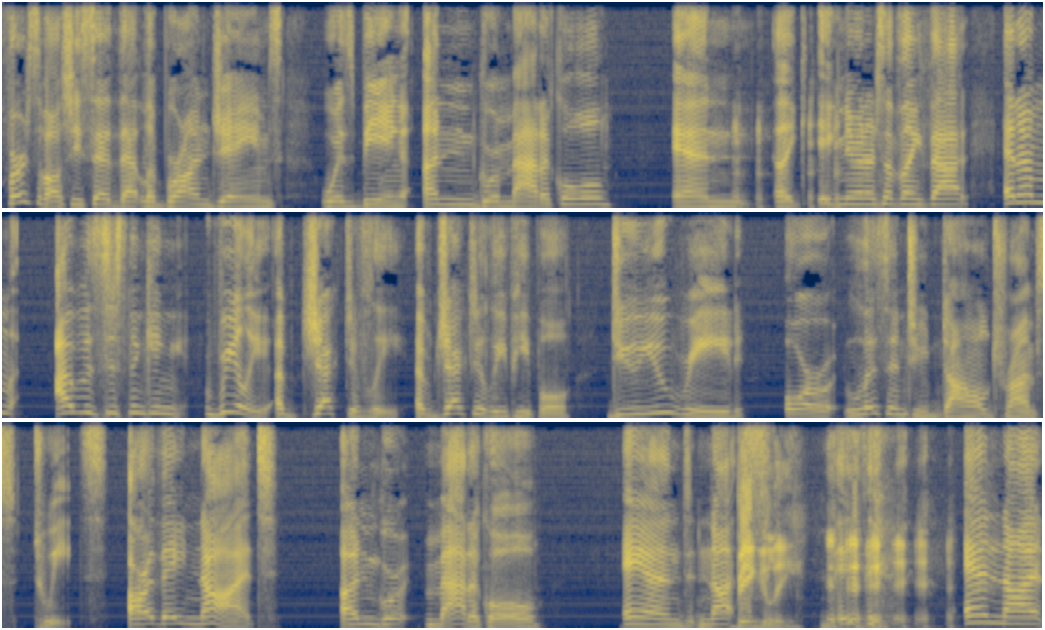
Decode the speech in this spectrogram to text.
First of all, she said that LeBron James was being ungrammatical and like ignorant or something like that. And I'm I was just thinking, really, objectively, objectively people, do you read or listen to Donald Trump's tweets? Are they not ungrammatical and not Bigly. and not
